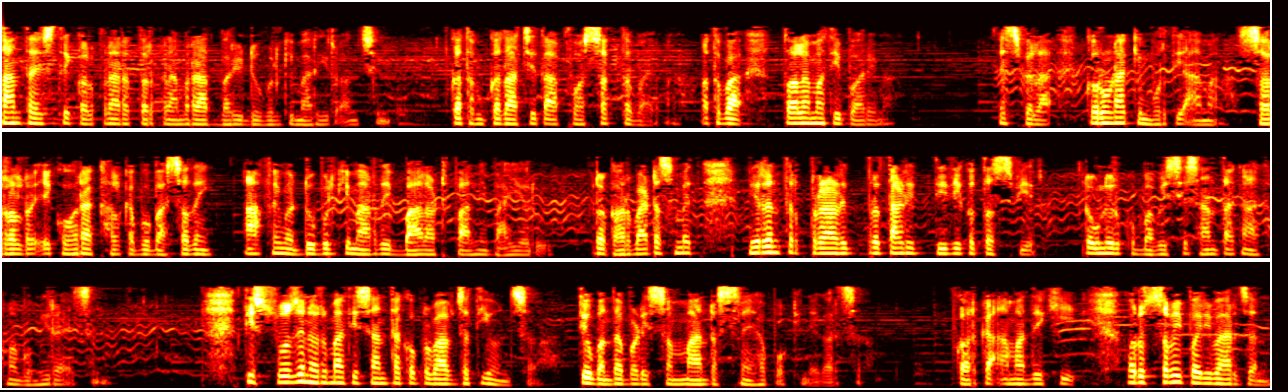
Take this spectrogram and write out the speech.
शान्ता यस्तै कल्पना र तर्कनामा रातभरि डुबुल्की मारिरहन्छन्। कथम कदाचित आफू अशक्त भएमा अथवा तलमाथि परेमा। यसबेला करुणाकी मूर्ति आमा सरल र एकहोरा खालका बुबा सधैँ आफैमा डुबुल्की मार्दै बालट पाल्ने भाइहरू र घरबाट समेत निरन्तर प्रताडित दिदीको तस्विर र उनीहरूको भविष्य शान्ताका आँखामा घुमिरहेछन्। ती स्वजनहरूमाथि शान्ताको प्रभाव जति हुन्छ त्योभन्दा बढी सम्मान र स्नेह पोखिने गर्छ। घरका आमादेखि अरू सबै परिवारजन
